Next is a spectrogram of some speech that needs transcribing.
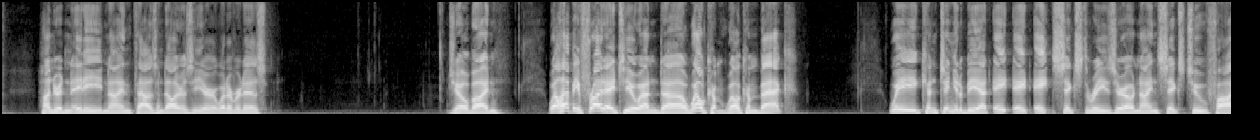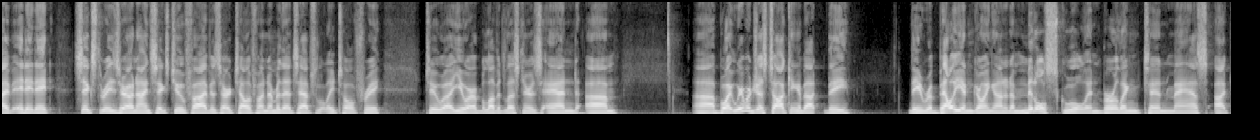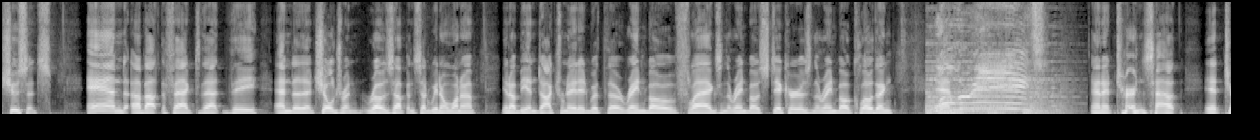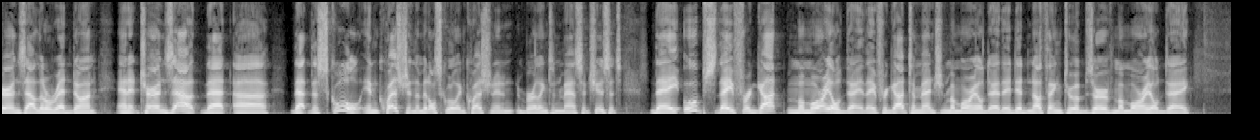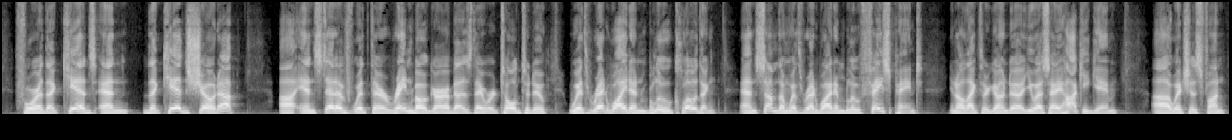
$189,000 a year or whatever it is? Joe Biden. Well, happy Friday to you and uh, welcome. Welcome back. We continue to be at 888 630 9625. 888 630 9625 is our telephone number. That's absolutely toll free to uh, you, our beloved listeners. And um, uh, boy, we were just talking about the the rebellion going on at a middle school in Burlington, Massachusetts, and about the fact that the and the children rose up and said, "We don't want to." you know, be indoctrinated with the rainbow flags and the rainbow stickers and the rainbow clothing. And, Wolverines! and it turns out, it turns out, little red dawn, and it turns out that uh, that the school in question, the middle school in question in Burlington, Massachusetts, they oops, they forgot Memorial Day. They forgot to mention Memorial Day. They did nothing to observe Memorial Day for the kids, and the kids showed up uh, instead of with their rainbow garb, as they were told to do, with red, white, and blue clothing, and some of them with red, white, and blue face paint, you know, like they're going to a USA hockey game, uh, which is fun.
